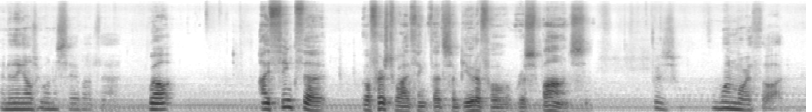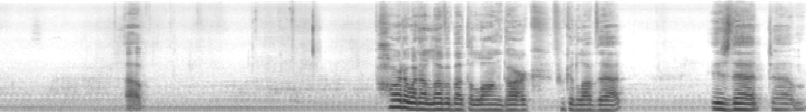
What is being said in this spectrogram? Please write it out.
anything else we want to say about that? Well, I think that, well, first of all, I think that's a beautiful response. There's one more thought. Uh, part of what I love about the long dark who can love that, is that um,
